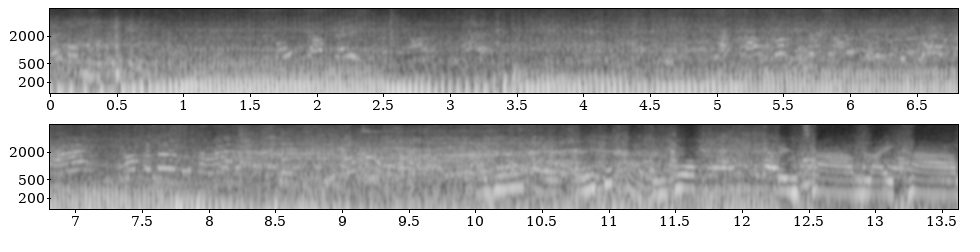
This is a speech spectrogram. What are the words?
đấy có một cái gì sáu trăm đi không có cái đơn nào để lại mà có cái đơn mà อันนี้จะขายเป็นพวกเป็นชามลายคราม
